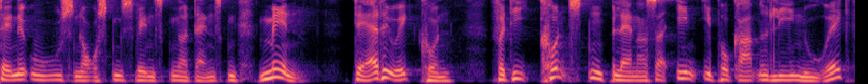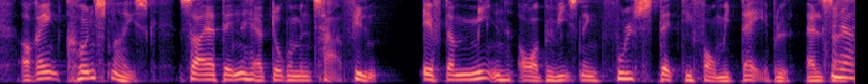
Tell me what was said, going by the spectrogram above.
denne uges norsken, svensken og dansken. Men det er det jo ikke kun. Fordi kunsten blander sig ind i programmet lige nu, ikke? Og rent kunstnerisk, så er denne her dokumentarfilm efter min overbevisning fuldstændig formidabel. Altså, ja.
